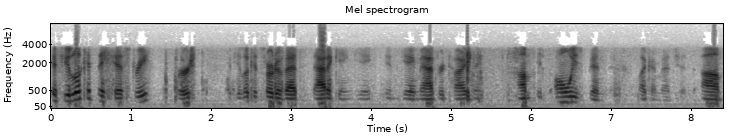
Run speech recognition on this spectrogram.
If you look at the history first, if you look at sort of at static in-game, advertising, um, it's always been there. Like I mentioned, um,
